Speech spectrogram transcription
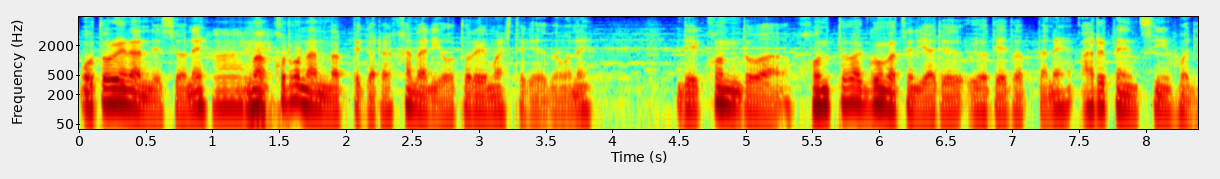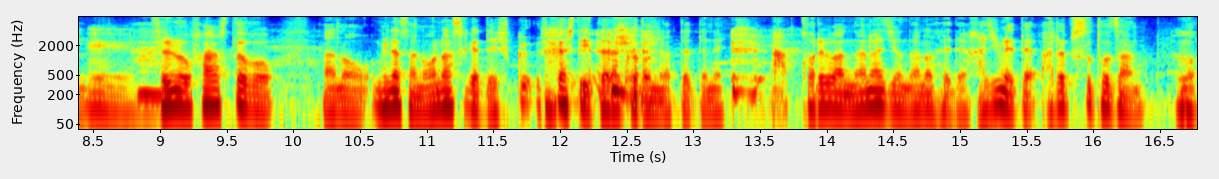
衰えなんですよね、はい。まあコロナになってからかなり衰えましたけれどもね。で今度は本当は5月にやる予定だったね。アルペンシンフォニー、ええ。はい。それのファーストをあの皆さんのお情けで吹く吹かせていただくことになっててね。あこれは77歳で初めてアルプス登山の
